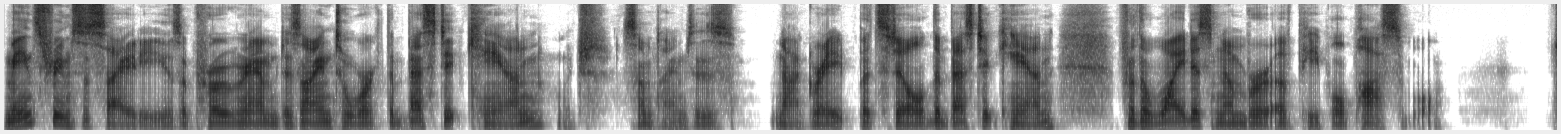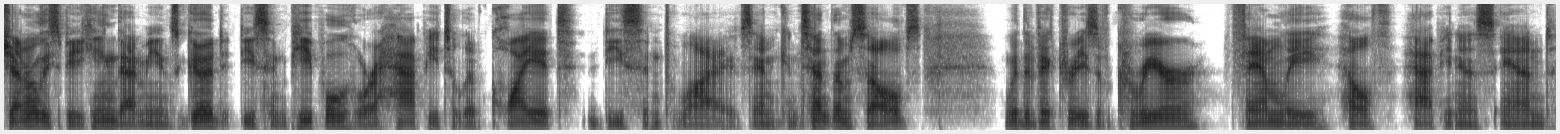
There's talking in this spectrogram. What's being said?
Mainstream Society is a program designed to work the best it can, which sometimes is not great, but still the best it can, for the widest number of people possible. Generally speaking, that means good, decent people who are happy to live quiet, decent lives and content themselves with the victories of career, family, health, happiness, and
